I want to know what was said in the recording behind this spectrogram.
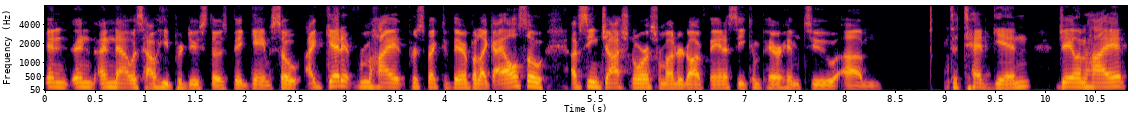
And, and and that was how he produced those big games. So I get it from high perspective there, but like I also I've seen Josh Norris from Underdog Fantasy compare him to um to Ted Ginn, Jalin Hyatt,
